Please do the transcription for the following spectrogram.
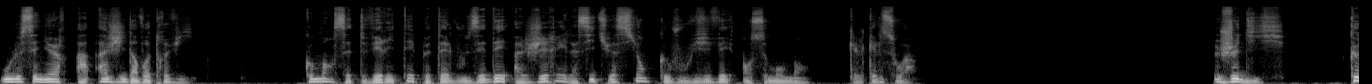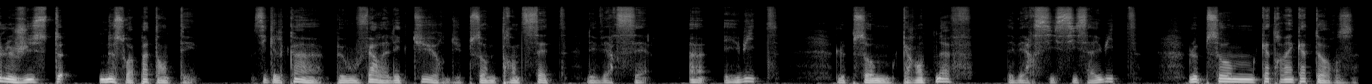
où le Seigneur a agi dans votre vie. Comment cette vérité peut-elle vous aider à gérer la situation que vous vivez en ce moment, quelle qu'elle soit? Je dis que le juste ne soit pas tenté. Si quelqu'un peut vous faire la lecture du psaume 37, les versets 1 et 8, le psaume 49, des versets 6 à 8, le psaume 94,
